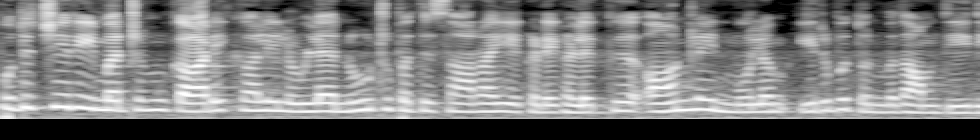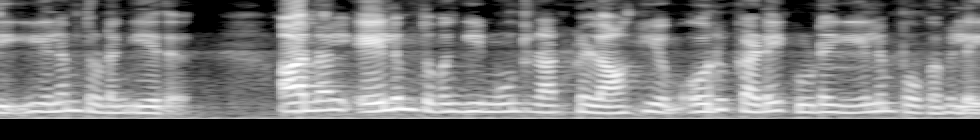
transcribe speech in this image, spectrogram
புதுச்சேரி மற்றும் காரைக்காலில் உள்ள நூற்று பத்து சாராய கடைகளுக்கு ஆன்லைன் மூலம் இருபத்தொன்பதாம் தேதி ஏலம் தொடங்கியது. ஆனால் ஏலம் துவங்கி மூன்று நாட்கள் ஆகியும் ஒரு கடை கூட ஏலம் போகவில்லை.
